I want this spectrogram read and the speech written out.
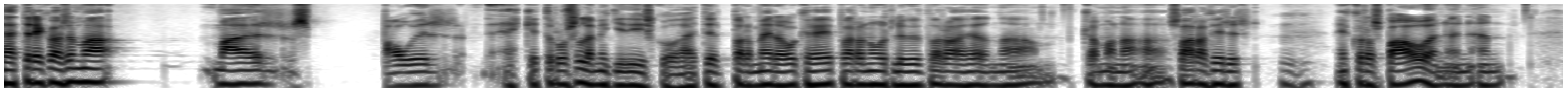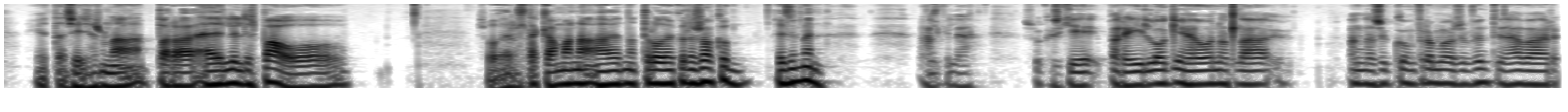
þetta er eitthvað sem að maður spáir ekkert rosalega mikið í sko. þetta er bara meira ok, bara nú ætlum við bara hérna, gaman að svara fyrir mm -hmm. einhverja spá en, en, en þetta sé svona bara eðlileg spá og svo er alltaf gaman að hérna, tróða einhverjum sokkum auðvitað menn. Algjörlega, svo kannski bara í loki það var náttúrulega annað sem kom fram á þessum fundið það var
